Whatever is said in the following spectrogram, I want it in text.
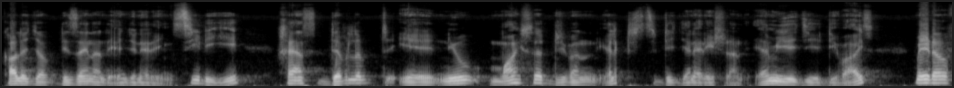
College of Design and Engineering CDE has developed a new moisture driven electricity generation MEG device made of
